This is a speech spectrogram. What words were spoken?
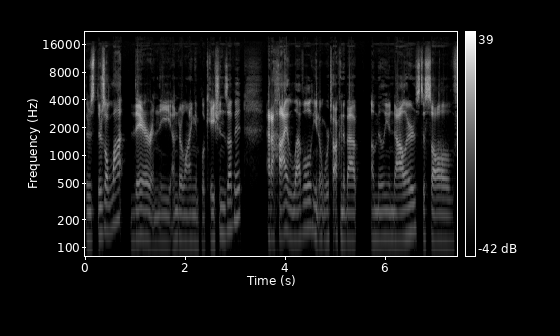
There's there's a lot there in the underlying implications of it. At a high level, you know, we're talking about a million dollars to solve,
